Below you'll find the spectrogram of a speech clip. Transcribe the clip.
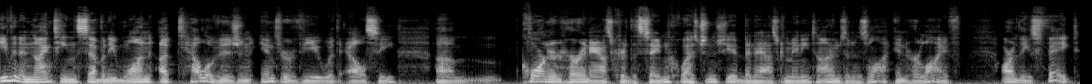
Even in 1971, a television interview with Elsie um, cornered her and asked her the same question she had been asked many times in, his li- in her life Are these faked?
